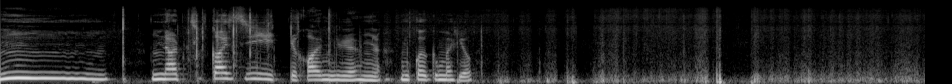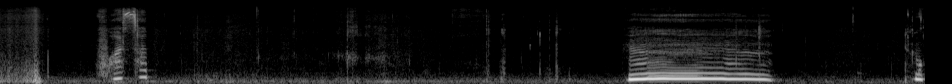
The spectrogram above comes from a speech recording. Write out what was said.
うん。懐かしいって感じですね。もう一回いきますよ。ファサうん。もう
